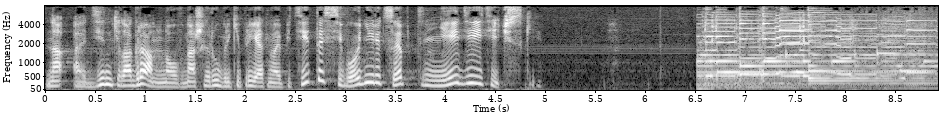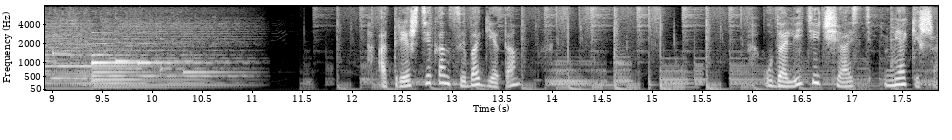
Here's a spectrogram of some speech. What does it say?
на 1 килограмм. Но в нашей рубрике «Приятного аппетита» сегодня рецепт не диетический. Отрежьте концы багета. Удалите часть мякиша.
